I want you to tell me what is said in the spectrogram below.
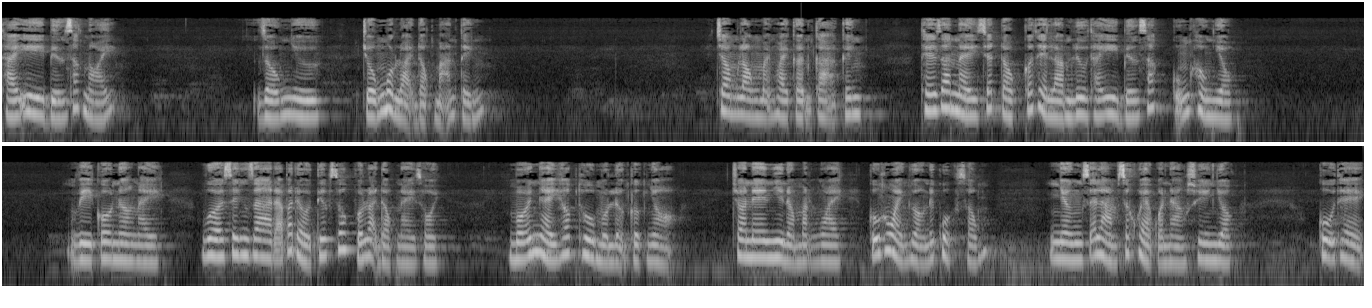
Thái Y biến sắc nói. Giống như trúng một loại độc mãn tính. Trong lòng Mạnh Hoài Cận cả kinh, thế gian này chất độc có thể làm Lưu Thái Y biến sắc cũng không nhiều. Vì cô nương này vừa sinh ra đã bắt đầu tiếp xúc với loại độc này rồi. Mỗi ngày hấp thu một lượng cực nhỏ, cho nên nhìn ở mặt ngoài cũng không ảnh hưởng đến cuộc sống, nhưng sẽ làm sức khỏe của nàng suy nhược. Cụ thể,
